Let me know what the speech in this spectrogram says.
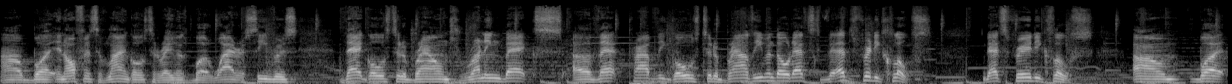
uh, but an offensive line goes to the Ravens. But wide receivers, that goes to the Browns. Running backs, uh, that probably goes to the Browns, even though that's that's pretty close. That's pretty close. Um, but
